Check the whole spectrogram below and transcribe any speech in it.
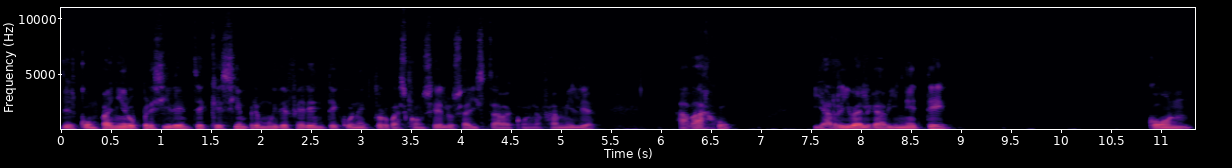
del compañero presidente, que es siempre muy deferente con Héctor Vasconcelos, ahí estaba con la familia, abajo, y arriba el gabinete con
